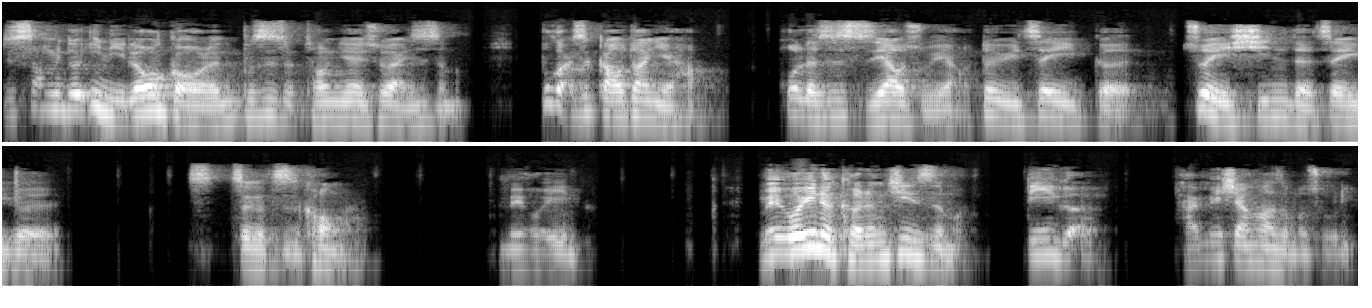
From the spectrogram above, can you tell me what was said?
这上面都印你 logo 了，不是从你那里出来是什么？不管是高端也好，或者是食药署也好，对于这一个最新的这一个这个指控啊，没回应，没回应的可能性是什么？第一个还没想好怎么处理，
